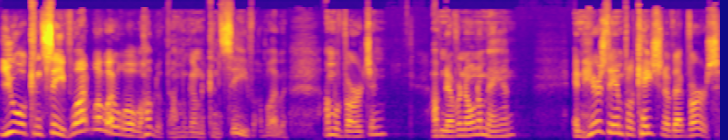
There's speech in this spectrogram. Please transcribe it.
You will conceive. What? What? what, what hold. I'm going to conceive. I'm a virgin. I've never known a man. And here's the implication of that verse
